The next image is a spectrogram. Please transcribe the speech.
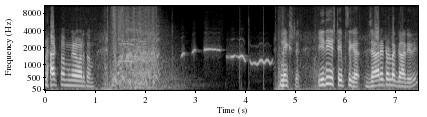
ప్లాట్ఫామ్ కనబడతాం. నెక్స్ట్ ఇది స్టెప్స్ ఇక. జారేటోళ్ళకి కాదు ఇది.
